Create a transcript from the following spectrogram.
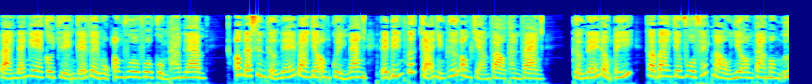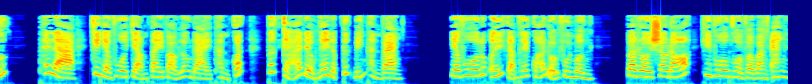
bạn đã nghe câu chuyện kể về một ông vua vô cùng tham lam. Ông đã xin Thượng Đế ban cho ông quyền năng để biến tất cả những thứ ông chạm vào thành vàng. Thượng Đế đồng ý và ban cho vua phép màu như ông ta mong ước. Thế là, khi nhà vua chạm tay vào lâu đài thành quách, tất cả đều ngay lập tức biến thành vàng. Nhà vua lúc ấy cảm thấy quá đổi vui mừng. Và rồi sau đó, khi vua ngồi vào bàn ăn,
